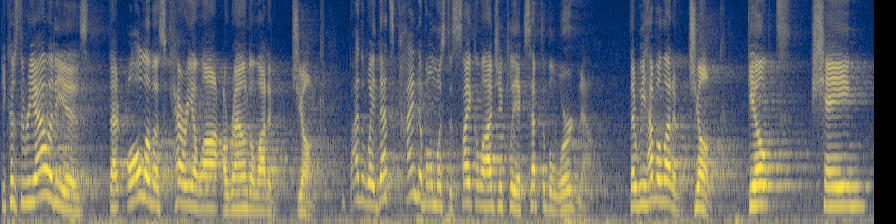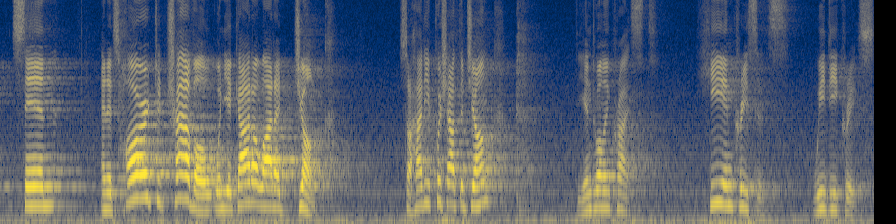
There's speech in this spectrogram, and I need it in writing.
Because the reality is that all of us carry a lot around a lot of junk. By the way, that's kind of almost a psychologically acceptable word now. That we have a lot of junk, guilt, shame, sin, and it's hard to travel when you got a lot of junk. So, how do you push out the junk? The indwelling Christ. He increases, we decrease.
